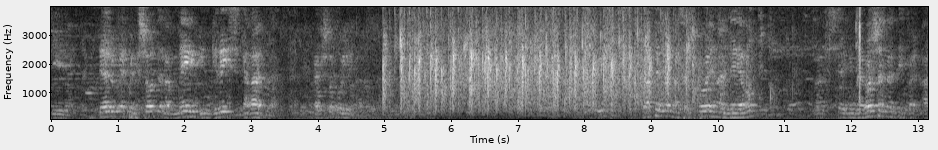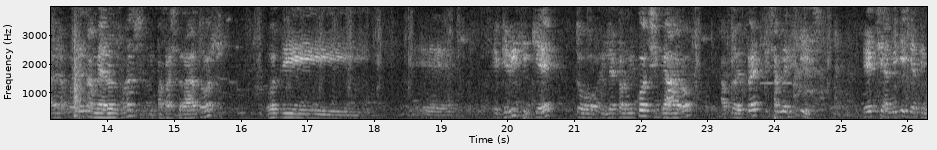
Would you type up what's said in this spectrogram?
κύριοι. Θέλουμε περισσότερα made in Greece καράβια. Ευχαριστώ πολύ. Ήθελα να σας πω ένα νέο. Μας ενημερώσαμε από ένα μέλος μας, η Παπαστράτος, ότι ε, εγκρίθηκε το ηλεκτρονικό τσιγάρο από το ΕΦΕΤ της Αμερικής. Έτσι ανοίγει για την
